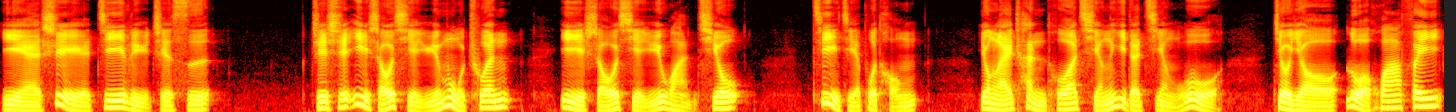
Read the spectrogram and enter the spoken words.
也是羁旅之思，只是一首写于暮春，一首写于晚秋，季节不同，用来衬托情意的景物就有落花飞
